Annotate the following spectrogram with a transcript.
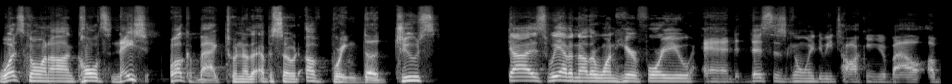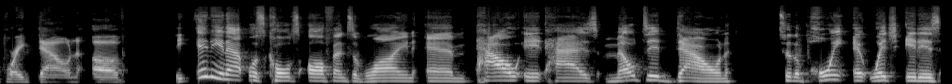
What's going on, Colts Nation? Welcome back to another episode of Bring the Juice. Guys, we have another one here for you, and this is going to be talking about a breakdown of the Indianapolis Colts offensive line and how it has melted down to the point at which it is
